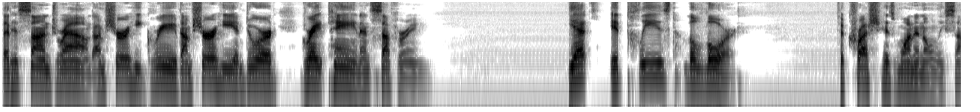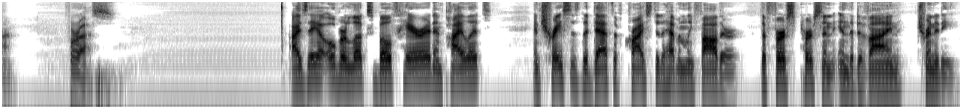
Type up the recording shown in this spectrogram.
that his son drowned. I'm sure he grieved. I'm sure he endured great pain and suffering. Yet it pleased the Lord to crush his one and only son for us. Isaiah overlooks both Herod and Pilate and traces the death of Christ to the Heavenly Father, the first person in the divine Trinity.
